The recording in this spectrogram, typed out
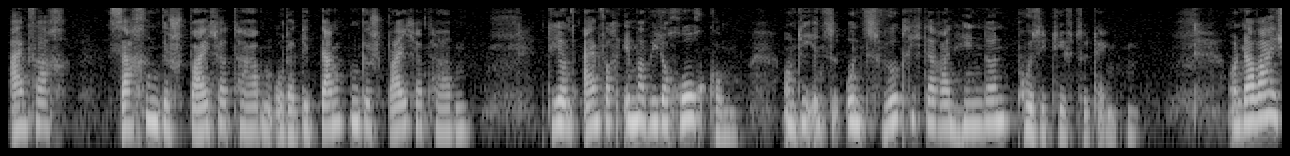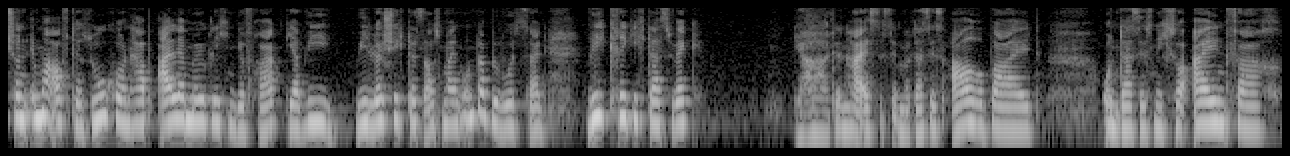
einfach Sachen gespeichert haben oder Gedanken gespeichert haben, die uns einfach immer wieder hochkommen und die uns wirklich daran hindern, positiv zu denken. Und da war ich schon immer auf der Suche und habe alle möglichen gefragt, ja wie, wie lösche ich das aus meinem Unterbewusstsein? Wie kriege ich das weg? Ja, dann heißt es immer, das ist Arbeit und das ist nicht so einfach.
